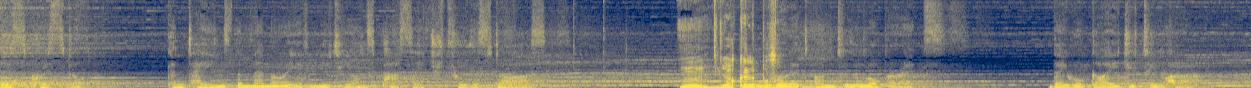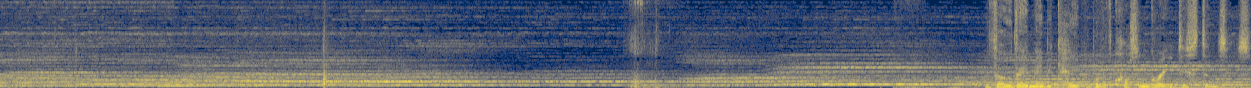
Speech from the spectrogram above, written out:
This crystal contains the memory of Meteion's passage through the stars. Mm, lo que le puso. It unto the Loporrits. They will guide you to her. Though they may be capable of crossing great distances,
